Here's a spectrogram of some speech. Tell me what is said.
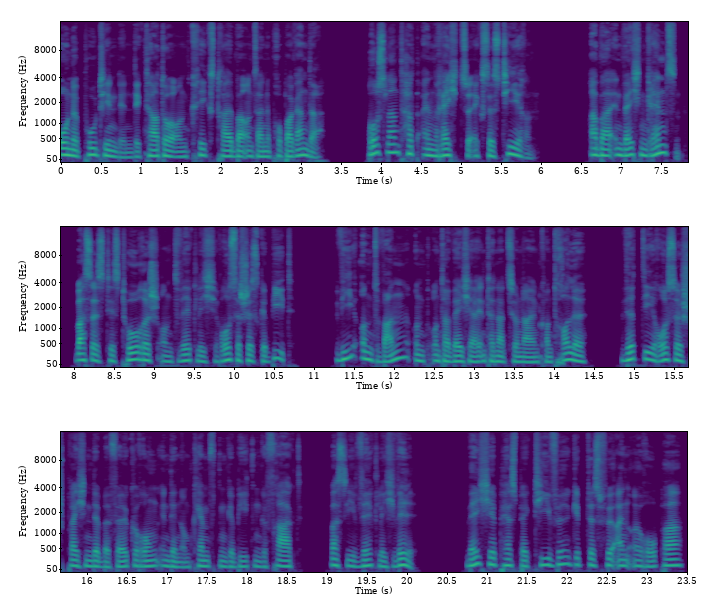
Ohne Putin, den Diktator und Kriegstreiber und seine Propaganda. Russland hat ein Recht zu existieren. Aber in welchen Grenzen? Was ist historisch und wirklich russisches Gebiet? Wie und wann und unter welcher internationalen Kontrolle wird die russisch sprechende Bevölkerung in den umkämpften Gebieten gefragt, was sie wirklich will? Welche Perspektive gibt es für ein Europa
